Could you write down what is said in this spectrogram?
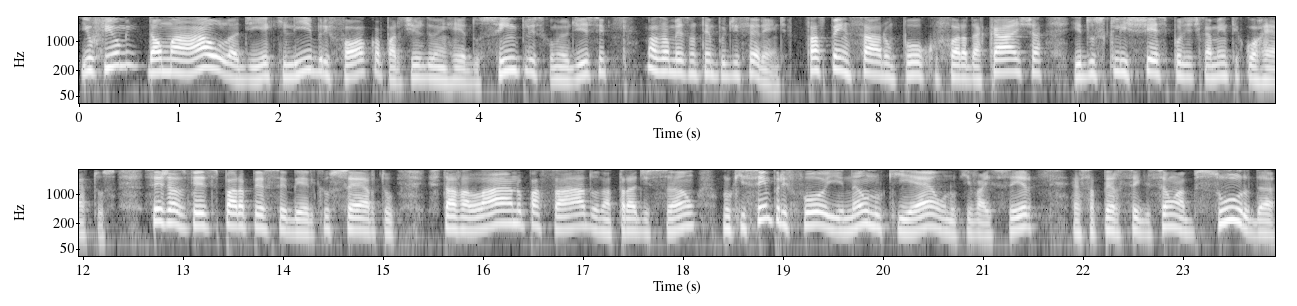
E o filme dá uma aula de equilíbrio e foco a partir do enredo simples, como eu disse, mas ao mesmo tempo diferente. Faz pensar um pouco fora da caixa e dos clichês politicamente corretos, seja às vezes para perceber que o certo estava lá no passado, na tradição, no que sempre foi e não no que é ou no que vai ser, essa perseguição absurda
